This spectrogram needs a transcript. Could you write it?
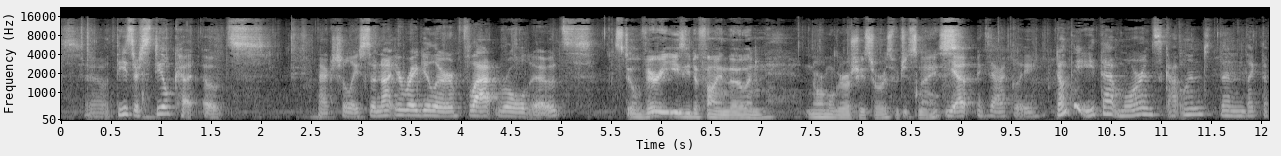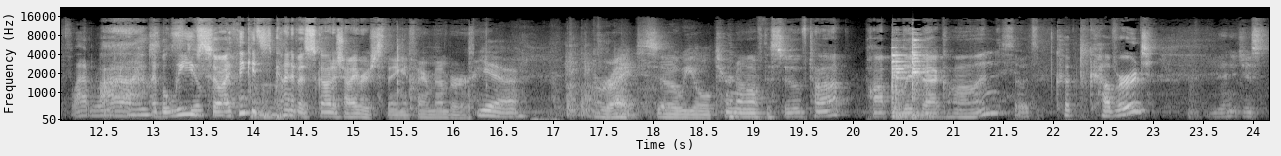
So these are steel cut oats, actually, so not your regular flat rolled oats. Still very easy to find, though, in normal grocery stores, which is nice. Yep, exactly. Don't they eat that more in Scotland than like the flat rolled Ah, kinds? I believe so. I think it's kind of a Scottish Irish thing, if I remember. Yeah. All right, so we'll turn off the stove top, pop the lid back on, So it's cooked covered. and then it just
